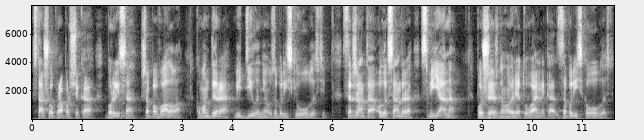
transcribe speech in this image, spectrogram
старшого прапорщика Бориса Шаповалова, командира відділення у Запорізькій області, сержанта Олександра Сміяна, пожежного рятувальника Запорізька область,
